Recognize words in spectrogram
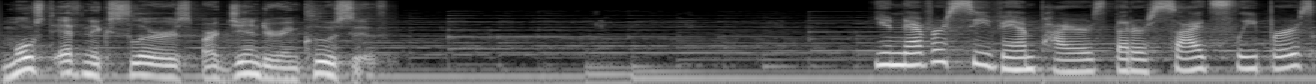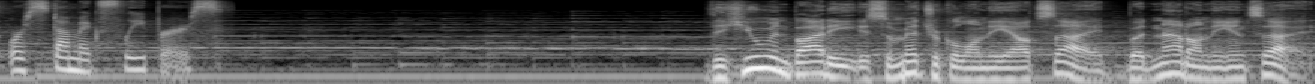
Most ethnic slurs are gender inclusive. You never see vampires that are side sleepers or stomach sleepers. The human body is symmetrical on the outside, but not on the inside.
